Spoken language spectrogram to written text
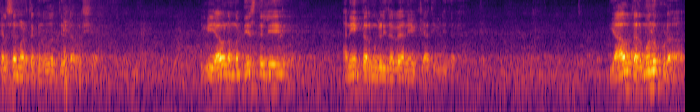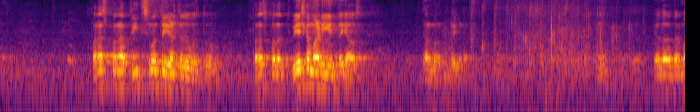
ಕೆಲಸ ಮಾಡ್ತಕ್ಕಂಥದ್ದು ಅತ್ಯಂತ ಅವಶ್ಯ. ಈಗ ಯಾವ ನಮ್ಮ ದೇಶದಲ್ಲಿ ಅನೇಕ ಧರ್ಮಗಳಿದ್ದಾವೆ, ಅನೇಕ ಜಾತಿಗಳಿದ್ದಾವೆ. ಯಾವ ಧರ್ಮನೂ ಕೂಡ ಪರಸ್ಪರ ಪ್ರೀತಿಸುವಂತ ಹೇಳ್ತದೆ ಹೊರತು ಪರಸ್ಪರ ದ್ವೇಷ ಮಾಡಿ ಅಂತ ಯಾವ ಧರ್ಮನೂ ಕೂಡ ಹೇಳಲ್ಲ. ಯಾವ್ದಾದ್ರು ಧರ್ಮ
